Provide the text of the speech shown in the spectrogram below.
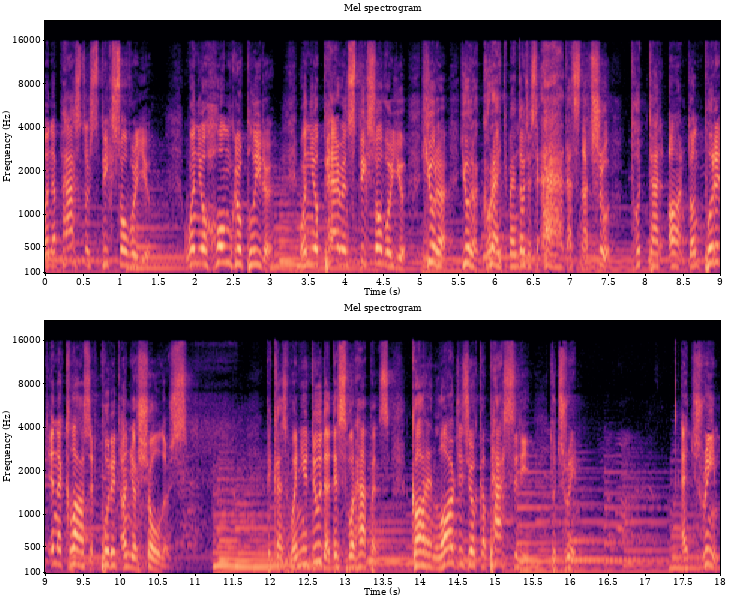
When a pastor speaks over you, when your home group leader, when your parent speaks over you, you're a, you're a great man. Don't just say, ah, that's not true. Put that on. Don't put it in a closet. Put it on your shoulders. Because when you do that, this is what happens. God enlarges your capacity to dream. A dream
